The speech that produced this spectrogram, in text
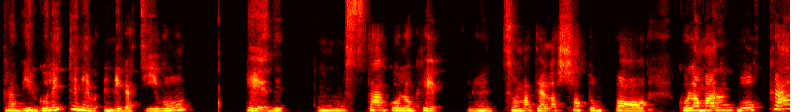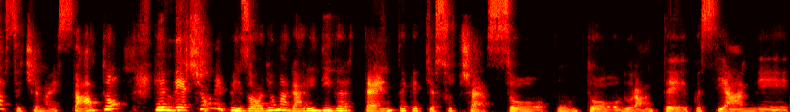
tra virgolette, ne- negativo, che, un ostacolo che insomma ti ha lasciato un po' con l'amaro in bocca, se c'è mai stato, e invece un episodio magari divertente che ti è successo appunto durante questi anni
